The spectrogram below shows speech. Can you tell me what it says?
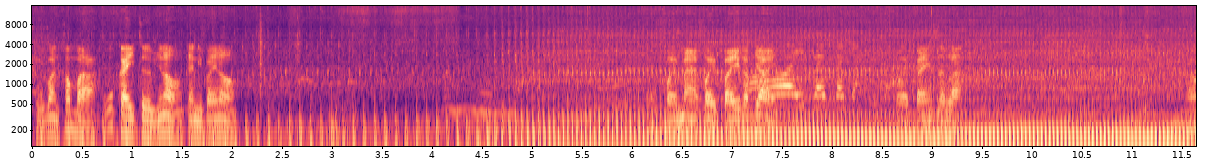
โอ้บ้านข้ามบ่าโอ้ไกลเติมอยู่เนาะจากนี้ไปเนาะคอยมาคอยไปครับยาย ไปไปไปจัง คอยไปสละเอา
